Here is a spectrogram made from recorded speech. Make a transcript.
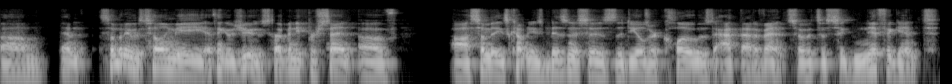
Um, and somebody was telling me, I think it was you, seventy percent of uh, some of these companies' businesses, the deals are closed at that event. So it's a significant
